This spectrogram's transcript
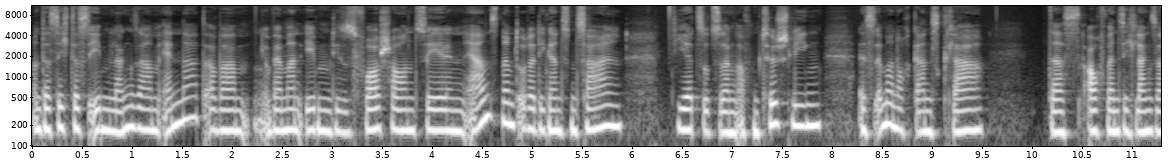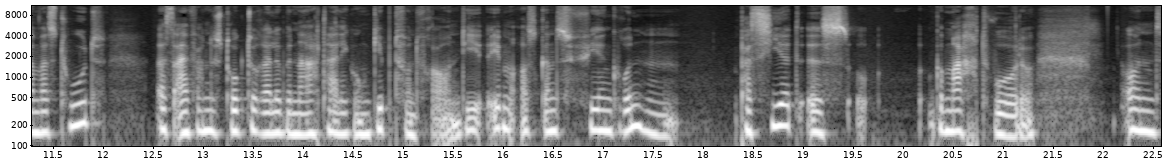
Und dass sich das eben langsam ändert. Aber wenn man eben dieses Vorschauen, Zählen ernst nimmt oder die ganzen Zahlen, die jetzt sozusagen auf dem Tisch liegen, ist immer noch ganz klar, dass auch wenn sich langsam was tut, es einfach eine strukturelle Benachteiligung gibt von Frauen, die eben aus ganz vielen Gründen passiert ist, gemacht wurde. Und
